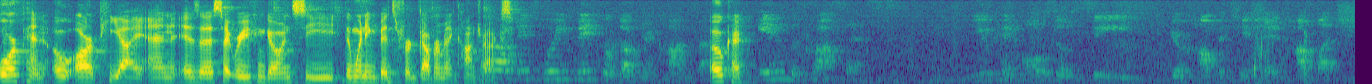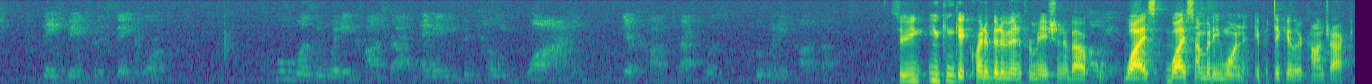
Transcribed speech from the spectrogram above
ORPIN, O-R-P-I-N, is a site where you can go and see the winning bids for government contracts. Well, it's where you bid for government contracts. Okay. In the process, you can also see your competition, how much they bid for the same work. Who was the winning contract, and it even tell you why their contract was the winning contract. So you, you can get quite a bit of information about Oh, yeah. why, why somebody won a particular contract.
